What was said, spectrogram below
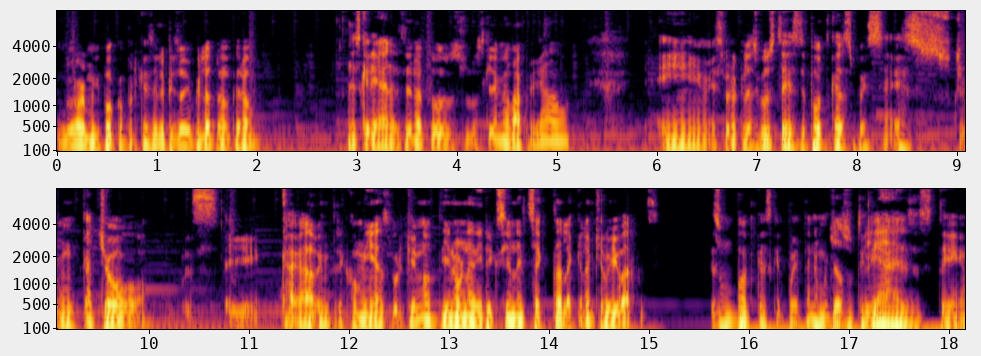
durar muy poco porque es el episodio piloto, pero les quería agradecer a todos los que me han apoyado. Y espero que les guste. Este podcast, pues, es un cacho, pues, eh, cagado entre comillas, porque no tiene una dirección exacta a la que la quiero llevar, pues. Es un podcast que puede tener muchas utilidades, este,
